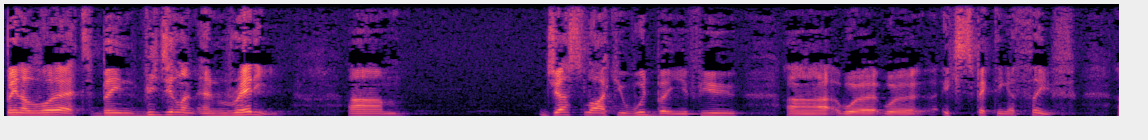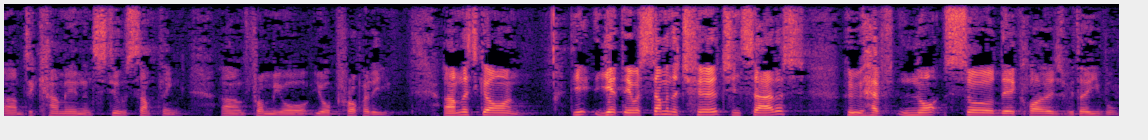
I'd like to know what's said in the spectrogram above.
being alert, being vigilant and ready um, just like you would be if you uh, were, were expecting a thief um, to come in and steal something um, from your, your property. Um, let's go on. Yet there were some in the church in Sardis who have not soiled their clothes with evil.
